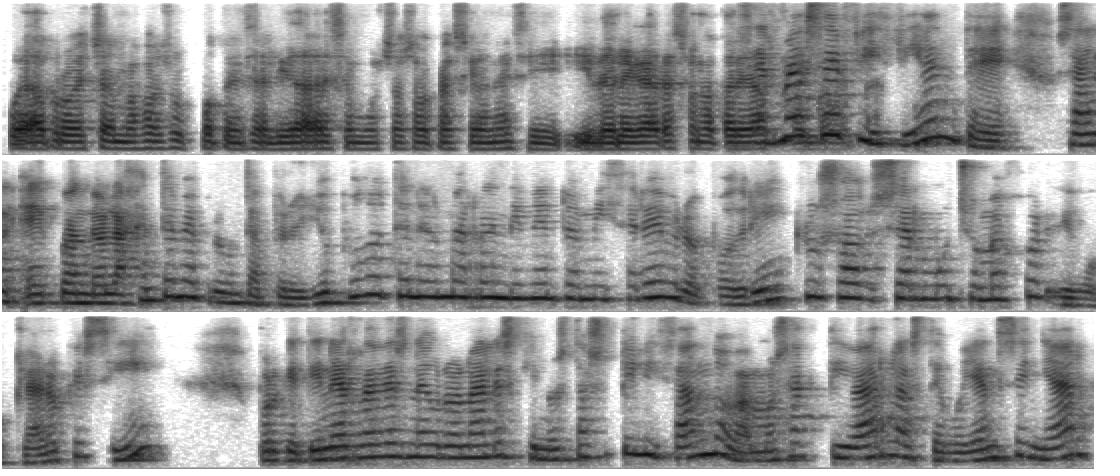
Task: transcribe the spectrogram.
puede aprovechar mejor sus potencialidades en muchas ocasiones y, delegar es una tarea. Ser más eficiente. O sea, eh, cuando la gente me pregunta, ¿pero yo puedo tener más rendimiento en mi cerebro? ¿Podría incluso ser mucho mejor? Digo, claro que sí. Porque tienes redes neuronales que no estás utilizando, vamos a activarlas, te voy a enseñar.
